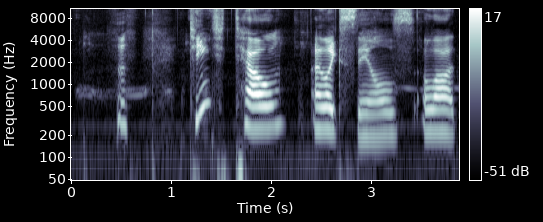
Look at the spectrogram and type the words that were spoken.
Can you tell I like snails a lot?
